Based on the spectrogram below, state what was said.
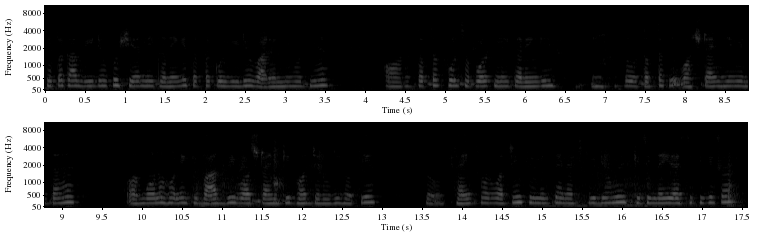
जब तक आप वीडियो को शेयर नहीं करेंगे, तब तक कोई वीडियो वायरल नहीं होती है। और तब तक फुल सपोर्ट नहीं करेंगे तो तब तक वॉच टाइम नहीं मिलता है। और मोनो होने के बाद भी वॉच टाइम की बहुत ज़रूरी होती है। तो थैंक्स फॉर वॉचिंग फिर मिलते हैं नेक्स्ट वीडियो में किसी नई रेसिपी के साथ।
